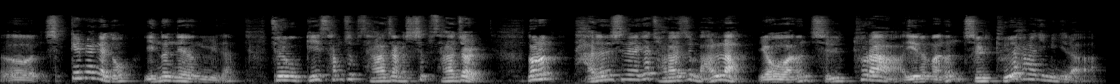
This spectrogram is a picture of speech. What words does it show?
어, 10계명에도 있는 내용입니다. 출애굽기 34장 14절. 너는 다른 신에게 절하지 말라. 여호와는 질투라. 이름하는 질투의 하나님이니라.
